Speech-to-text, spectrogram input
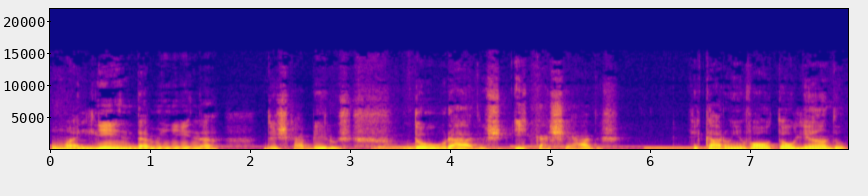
uma linda menina dos cabelos dourados e cacheados. Ficaram em volta olhando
